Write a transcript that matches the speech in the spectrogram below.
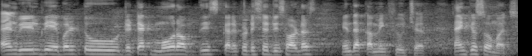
and we will be able to detect more of these connective tissue disorders in the coming future. Thank you so much.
